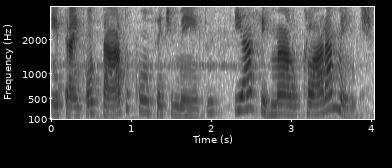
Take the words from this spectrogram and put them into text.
entrar em contato com o sentimento e afirmá-lo claramente.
